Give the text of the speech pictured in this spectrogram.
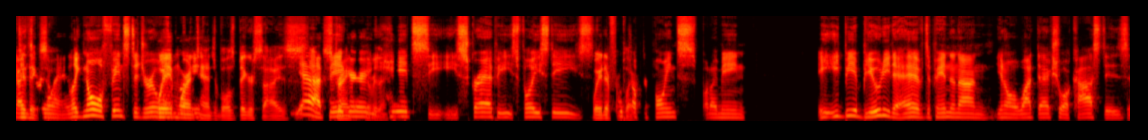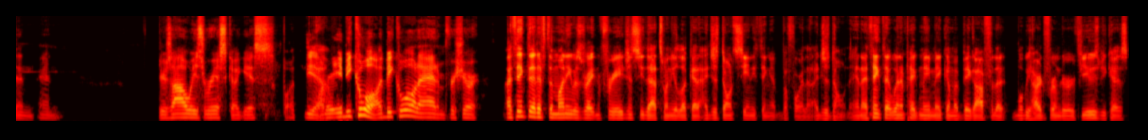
I think so. Like, no offense to Drew. Way more intangibles, bigger size. Yeah, like bigger. Strength, he hits. He, he's scrappy. He's feisty. He's way different player. Up the points, but I mean, he, would be a beauty to have, depending on you know what the actual cost is, and and there's always risk, I guess. But yeah, but it'd be cool. It'd be cool to add him for sure. I think that if the money was right in free agency, that's when you look at it. I just don't see anything before that. I just don't. And I think that Winnipeg may make him a big offer that will be hard for him to refuse because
